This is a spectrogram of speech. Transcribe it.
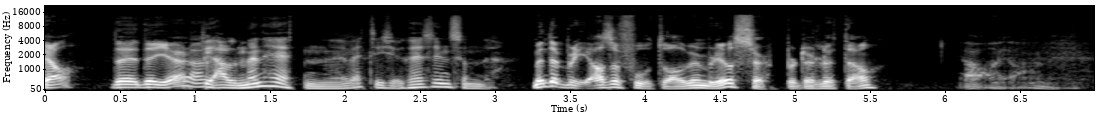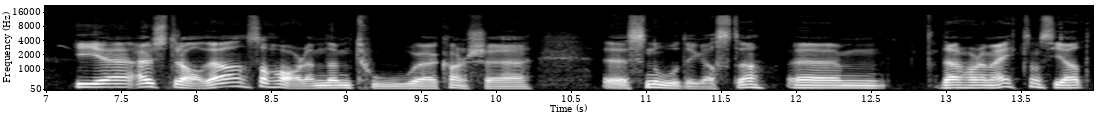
Ja, det, det gjør det. I allmennheten. Vet ikke hva jeg syns om det. Men det blir, altså, fotoalbum blir jo søppel til slutt, det òg. Ja, ja. I eh, Australia så har de de to eh, kanskje eh, snodigste. Um, der har de et som sier at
